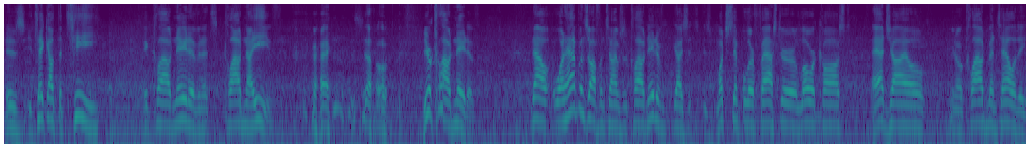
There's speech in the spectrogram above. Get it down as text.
is you take out the T in cloud native and it's cloud naive, right? So, you're cloud native. Now, what happens oftentimes with cloud native guys, it's, it's much simpler, faster, lower cost, agile, you know, cloud mentality.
